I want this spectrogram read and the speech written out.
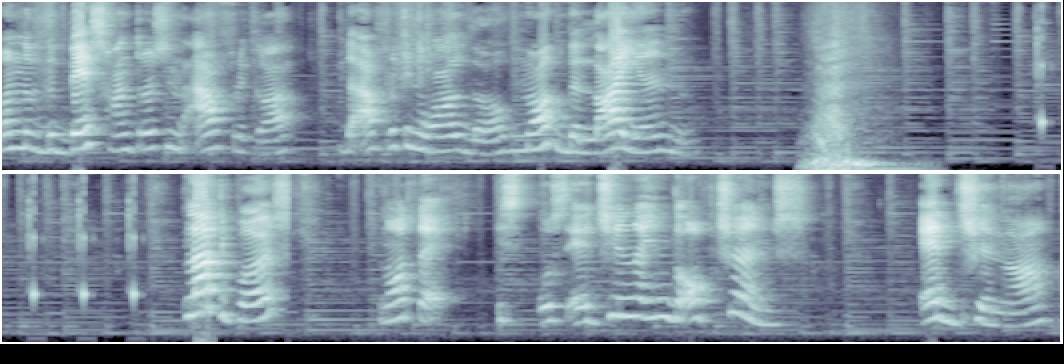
one of the best hunters in Africa. The African wild dog, not the lion. Platypus, not is, was Echidna in the options. Echidna.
